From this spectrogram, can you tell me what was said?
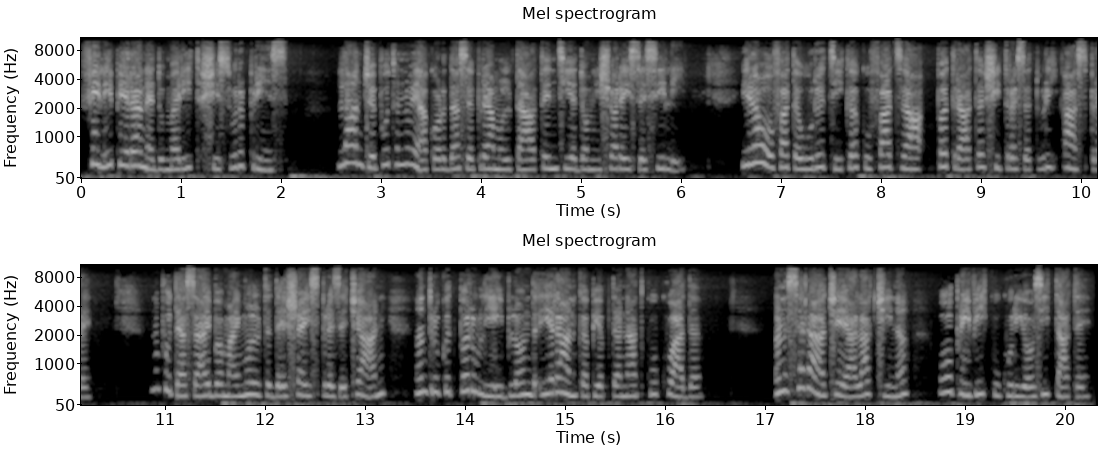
Filip era nedumerit și surprins. La început nu-i acordase prea multă atenție domnișoarei Cecilii. Era o fată urâțică cu fața pătrată și trăsături aspre. Nu putea să aibă mai mult de 16 ani, întrucât părul ei blond era încă pieptănat cu coadă. În seara aceea, la cină, o privi cu curiozitate.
